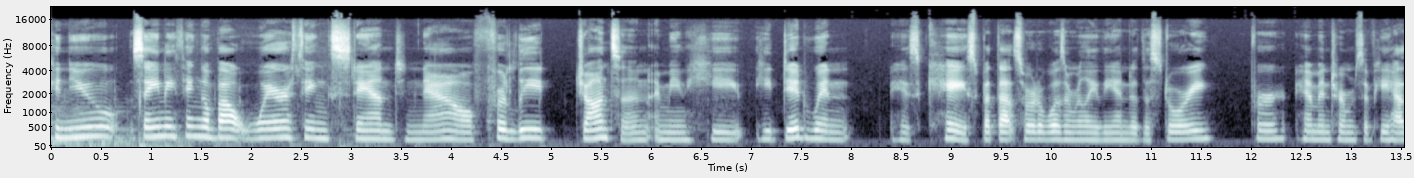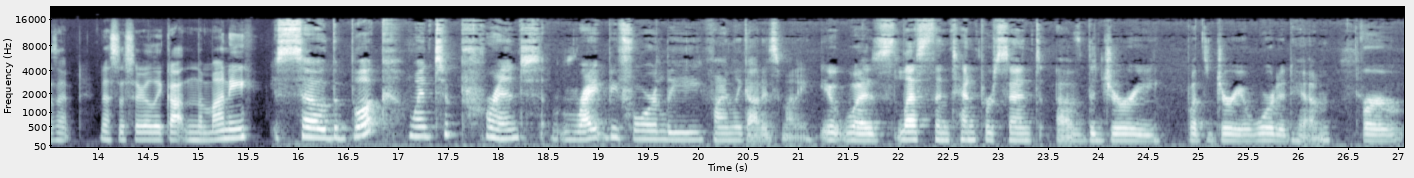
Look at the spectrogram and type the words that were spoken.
Can you say anything about where things stand now for Lee Johnson? I mean, he he did win his case, but that sort of wasn't really the end of the story for him in terms of he hasn't necessarily gotten the money. So the book went to print right before Lee finally got his money. It was less than 10% of the jury what the jury awarded him for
